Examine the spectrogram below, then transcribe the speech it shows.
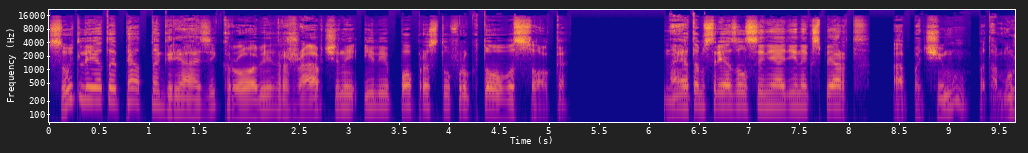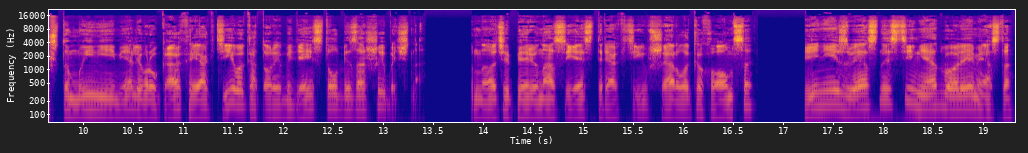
Суть ли это пятна грязи, крови, ржавчины или попросту фруктового сока? На этом срезался не один эксперт, А почему? Потому что мы не имели в руках реактива, который бы действовал безошибочно. Но теперь у нас есть реактив Шерлока Холмса, и неизвестности нет более места.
